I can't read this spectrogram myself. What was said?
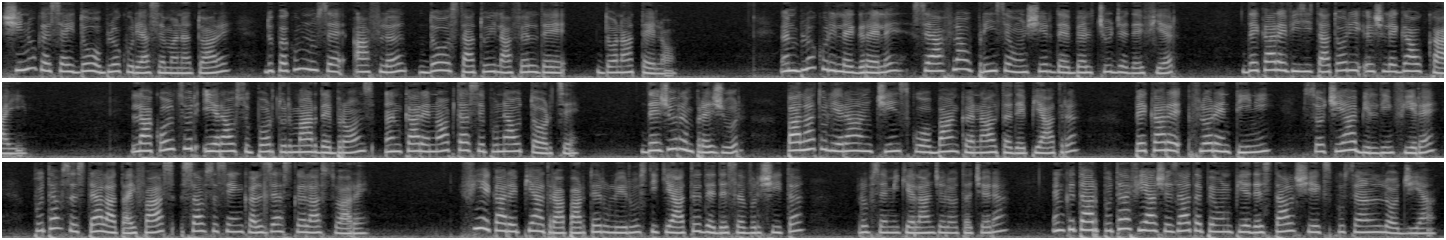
Și nu găseai două blocuri asemănătoare, după cum nu se află două statui la fel de Donatello. În blocurile grele se aflau prinse un șir de belciuge de fier, de care vizitatorii își legau caii. La colțuri erau suporturi mari de bronz în care noaptea se puneau torțe. De jur împrejur, palatul era încins cu o bancă înaltă de piatră, pe care florentinii, sociabili din fire, puteau să stea la taifas sau să se încălzească la soare. Fiecare piatră a parterului rustic e atât de desăvârșită, rupse Michelangelo tăcerea, încât ar putea fi așezată pe un piedestal și expusă în logia.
